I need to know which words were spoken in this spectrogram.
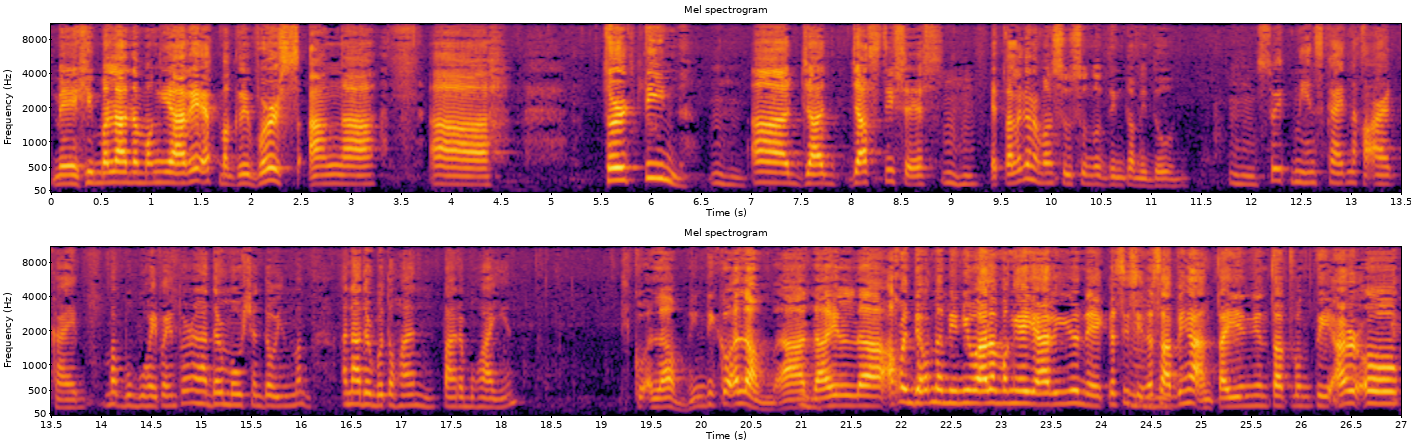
may himala na mangyari at mag-reverse ang ah, ah, 13 ah, ju- justices, eh talaga naman susunod din kami doon. Mhm. So it means kahit naka-archive, mabubuhay pa yun. Pero another motion daw yun, ma'am. Another botohan para buhayin? Hindi ko alam. Hindi ko alam. Ah, Dahil ah, ako hindi ako naniniwala mangyayari yun eh. Kasi sinasabi nga, antayin yung tatlong TRO,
